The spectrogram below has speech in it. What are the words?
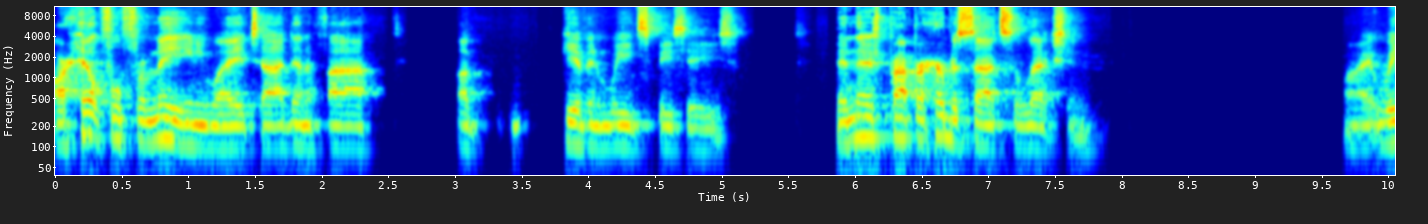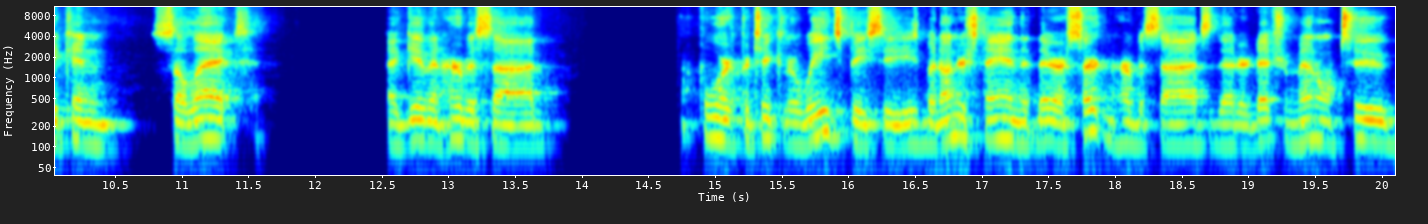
are helpful for me anyway to identify a given weed species. Then there's proper herbicide selection. All right, we can select a given herbicide for a particular weed species, but understand that there are certain herbicides that are detrimental to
